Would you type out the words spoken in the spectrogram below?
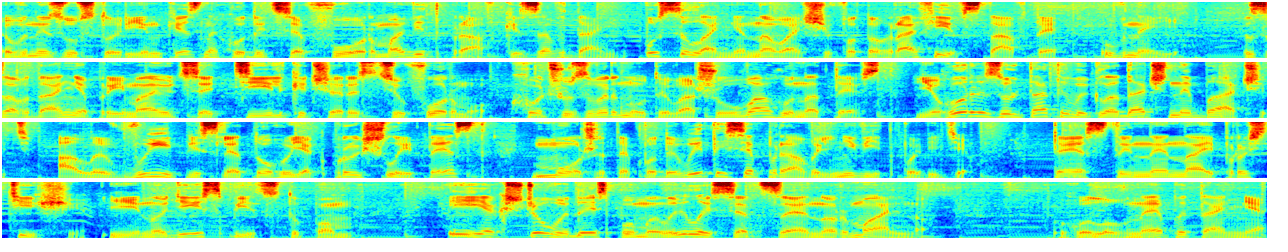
Внизу сторінки знаходиться форма відправки завдань. Посилання на ваші фотографії вставте в неї. Завдання приймаються тільки через цю форму. Хочу звернути вашу увагу на тест. Його результати викладач не бачить, але ви після того, як пройшли тест, можете подивитися правильні відповіді. Тести не найпростіші, іноді з підступом. І якщо ви десь помилилися, це нормально. Головне питання:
